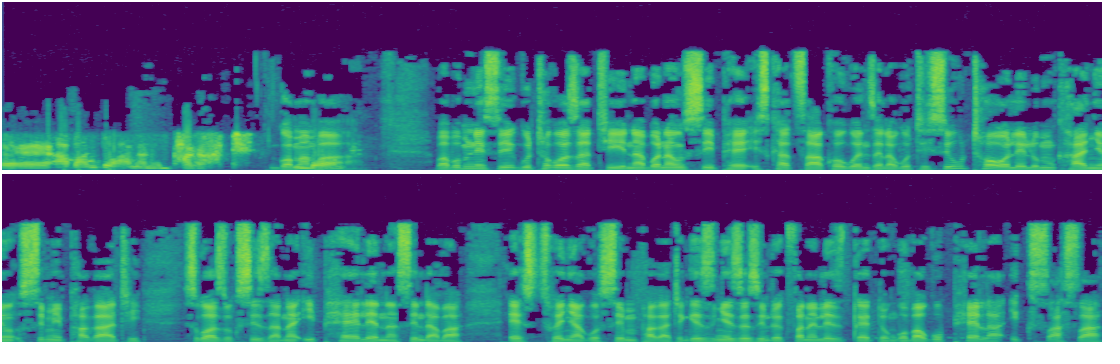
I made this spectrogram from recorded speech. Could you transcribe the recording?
um abantwana nomphakathi. Kwamambala. Baba umnisi kuthokoza thina bona usiphe isikhathi sakho ukwenzela ukuthi siwuthole lumkhanyo simiphakathi sikwazi ukusizana iphele nasindaba esithwenyako simphakathi ngezinye zezinto ekufanele ziqedwe ngoba kuphela ikusasa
